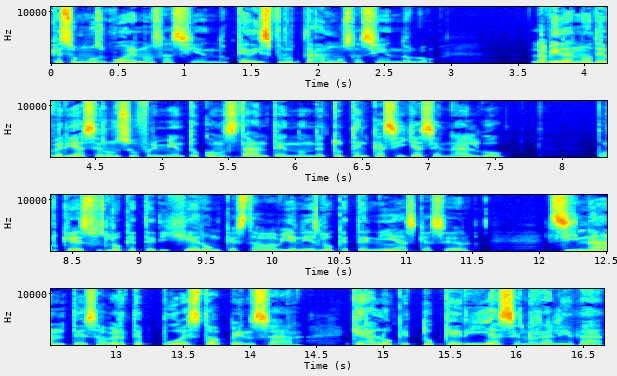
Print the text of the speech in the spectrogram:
qué somos buenos haciendo, qué disfrutamos haciéndolo. La vida no debería ser un sufrimiento constante en donde tú te encasillas en algo, porque eso es lo que te dijeron que estaba bien y es lo que tenías que hacer, sin antes haberte puesto a pensar que era lo que tú querías en realidad,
